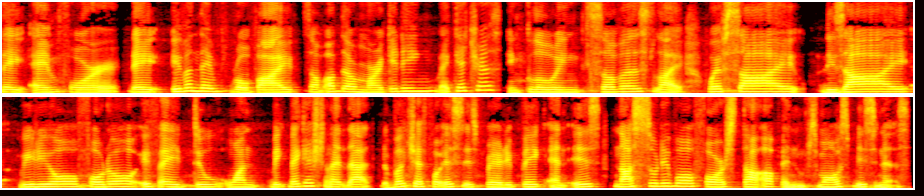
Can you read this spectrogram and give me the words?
they aim for they even they provide some of the marketing packages including service like website design, video, photo. If I do one big package like that, the budget for it is very big and is not suitable for startup and small business.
